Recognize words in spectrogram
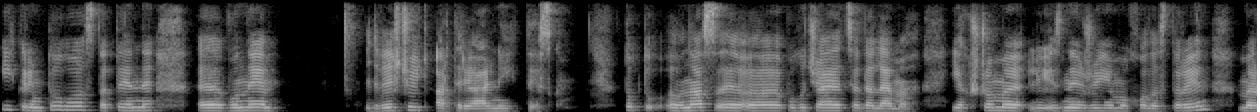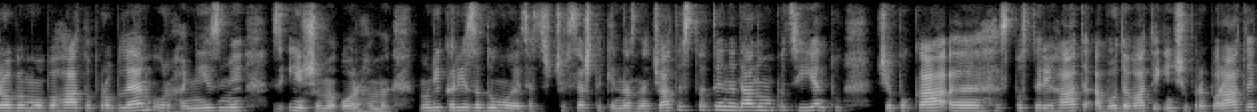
і крім того, статини е, вони підвищують артеріальний тиск. Тобто, у нас виходить дилема. Якщо ми знижуємо холестерин, ми робимо багато проблем у організмі з іншими органами. Ну, лікарі задумуються, чи все ж таки назначати статини даному пацієнту, чи поки е, спостерігати або давати інші препарати,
